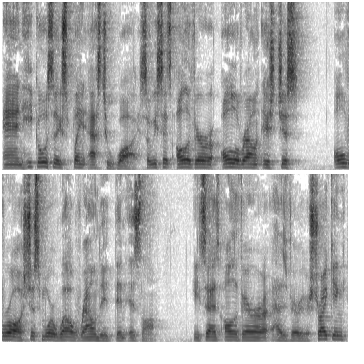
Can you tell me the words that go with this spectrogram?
And he goes to explain as to why. So he says Oliveira all around is just overall it's just more well rounded than Islam. He says Oliveira has very striking.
